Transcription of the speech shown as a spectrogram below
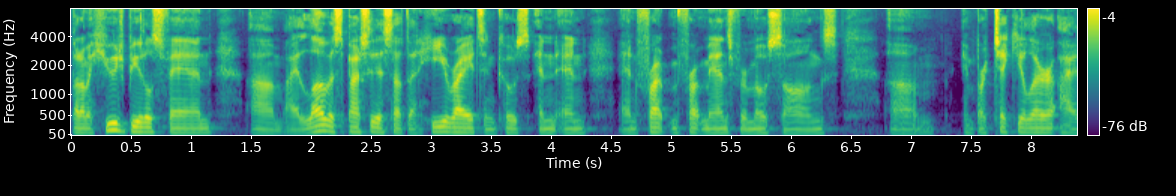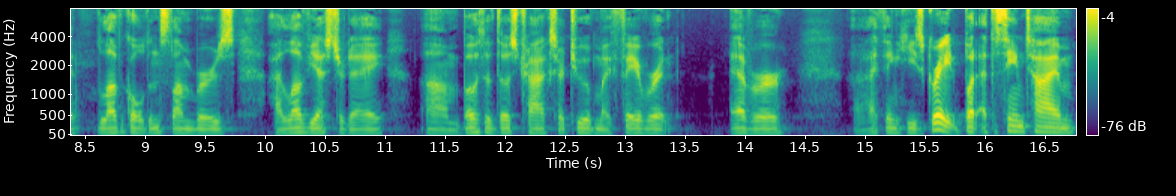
but I'm a huge Beatles fan. Um, I love especially the stuff that he writes and coast and and and front frontmans for most songs. Um, in particular, I love Golden Slumbers. I love Yesterday. Um, both of those tracks are two of my favorite ever. Uh, I think he's great, but at the same time,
